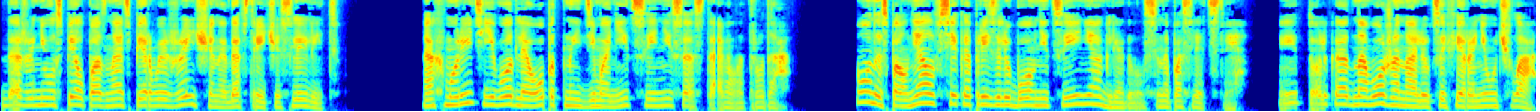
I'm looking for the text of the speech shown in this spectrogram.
даже не успел познать первой женщины до встречи с Лилит. Охмурить его для опытной демоницы не составило труда. Он исполнял все капризы любовницы и не оглядывался на последствия. И только одного жена Люцифера не учла.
